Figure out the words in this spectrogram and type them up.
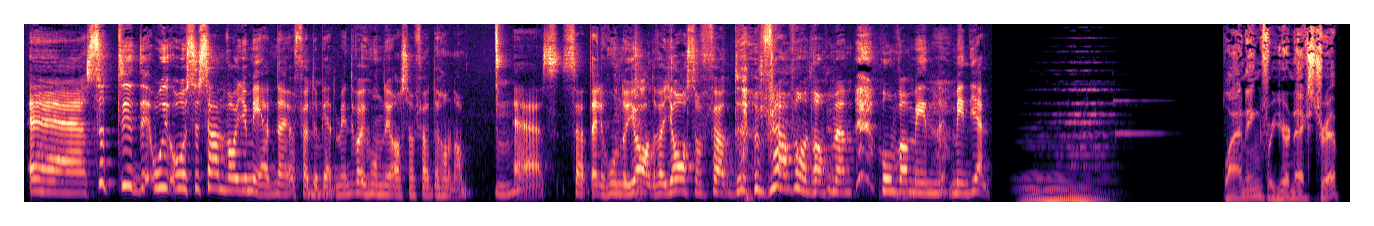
Eh, så det, och, och Susanne var ju med när jag födde Benjamin. Det var ju hon och jag som födde honom. Eh, så att, eller hon och jag, det var jag som födde fram honom. Men hon var min, min hjälp. Planning for your next trip?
